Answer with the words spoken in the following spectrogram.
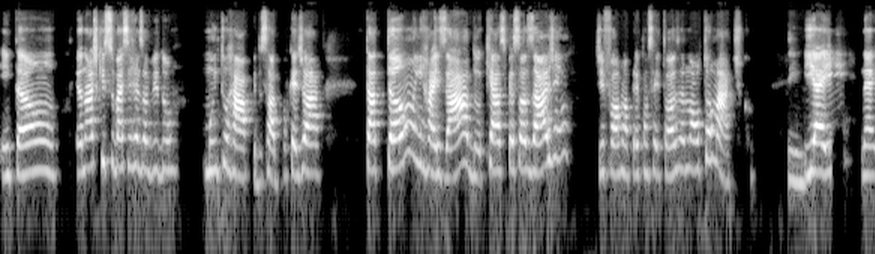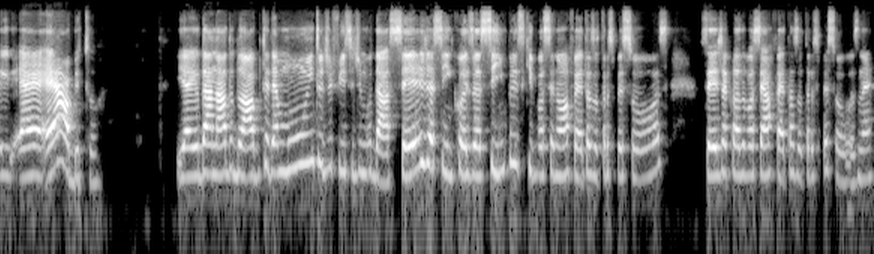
Então, eu não acho que isso vai ser resolvido muito rápido, sabe? Porque já tá tão enraizado que as pessoas agem de forma preconceituosa no automático. Sim. E aí, né, é, é hábito. E aí o danado do hábito é muito difícil de mudar. Seja assim, coisa simples que você não afeta as outras pessoas, seja quando você afeta as outras pessoas, né?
